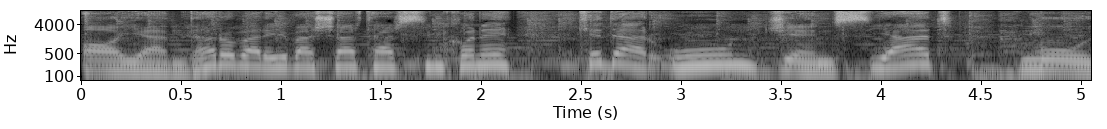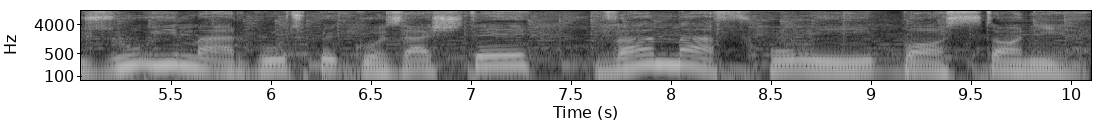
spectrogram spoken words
آینده رو برای بشر ترسیم کنه که در اون جنسیت موضوعی مربوط به گذشته و مفهومی باستانیه.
